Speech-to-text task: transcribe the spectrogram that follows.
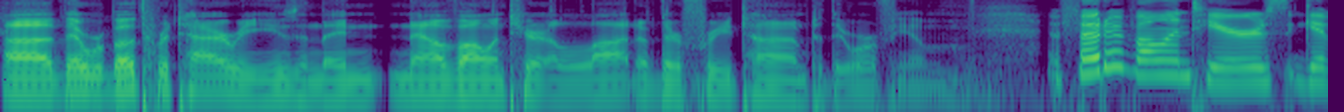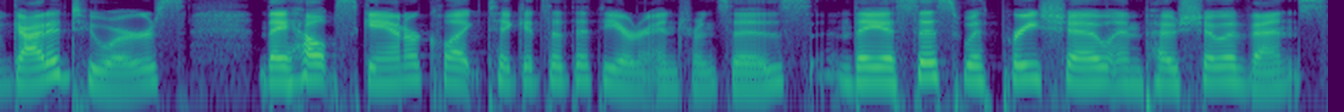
Uh, they were both retirees, and they now volunteer a lot of their free time to the Orpheum. FOTO volunteers give guided tours. They help scan or collect tickets at the theater entrances. They assist with pre show and post show events.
